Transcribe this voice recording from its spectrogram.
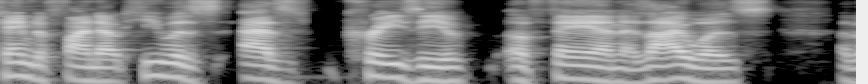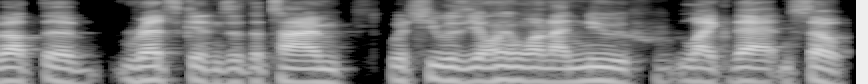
came to find out he was as crazy a fan as I was about the Redskins at the time, which he was the only one I knew like that. And so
